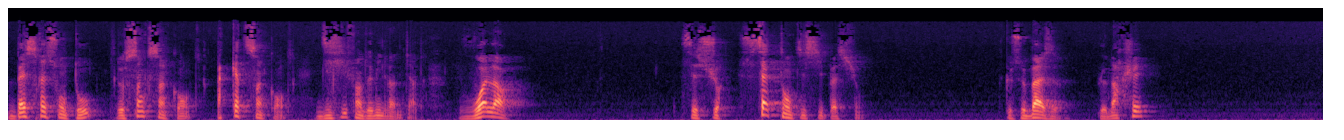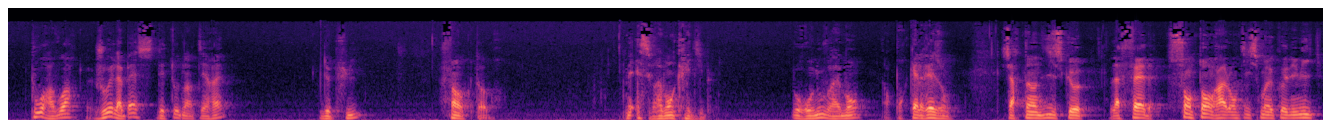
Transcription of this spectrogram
baisserait son taux de 5,50 à 4,50 d'ici fin 2024. Voilà. C'est sur cette anticipation que se base le marché pour avoir joué la baisse des taux d'intérêt depuis fin octobre. Mais est-ce vraiment crédible? Aurons-nous vraiment Alors pour quelle raison? Certains disent que la Fed, sentant le ralentissement économique,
